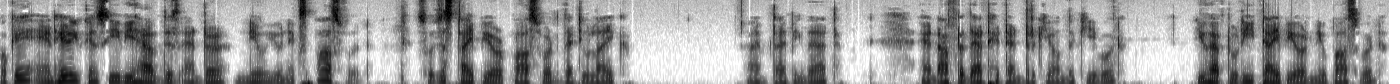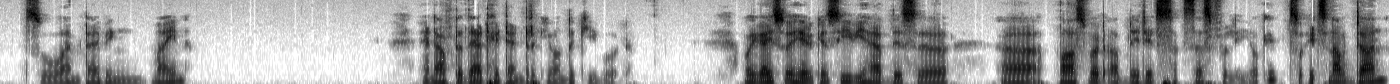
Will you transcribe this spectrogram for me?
okay and here you can see we have this enter new Unix password. So just type your password that you like. I'm typing that. And after that hit enter key on the keyboard. You have to retype your new password. So I'm typing mine. And after that hit enter key on the keyboard. Okay guys so here you can see we have this uh, uh, password updated successfully. Okay so it's now done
